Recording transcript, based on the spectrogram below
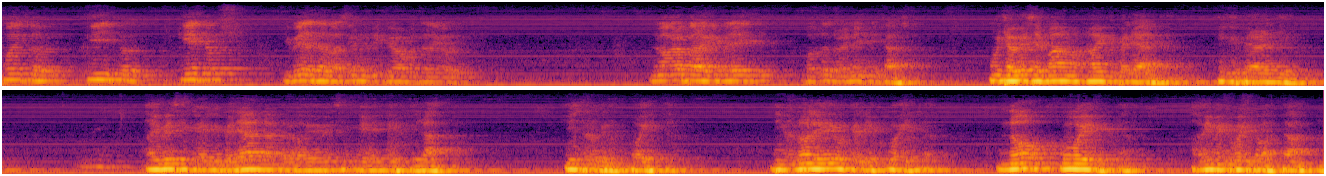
puestos, quietos, y ved la salvación de Jehová vuestro Dios. No habrá para que peleéis vosotros en este caso. Muchas veces, hermanos, no hay que pelear, hay que esperar a Dios. Hay veces que hay que pelearla, pero hay veces que hay que esperar. Y eso es lo que nos cuesta. Digo, no le digo que les cuesta, no cuesta. A mí me cuesta bastante.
